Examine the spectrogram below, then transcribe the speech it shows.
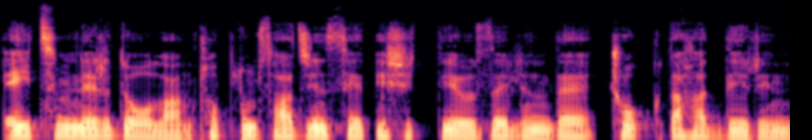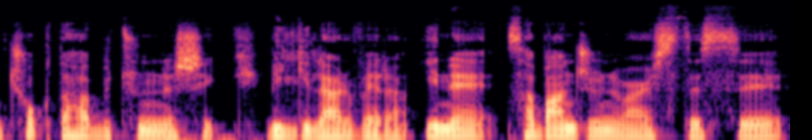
Eğitimleri de olan, toplumsal cinsiyet eşitliği özelinde çok daha derin, çok daha bütünleşik bilgiler veren. Yine Sabancı Üniversitesi,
